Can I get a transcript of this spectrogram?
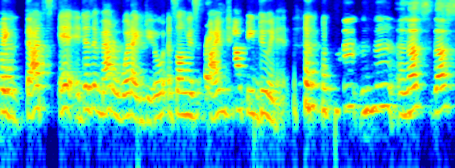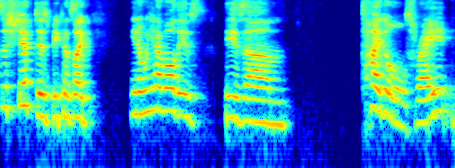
Like that's it. It doesn't matter what I do as long as right. I'm happy doing it. Mm-hmm, mm-hmm. And that's that's the shift is because like you know we have all these these um titles right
